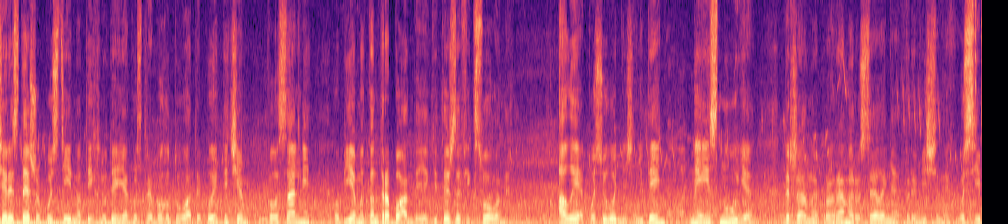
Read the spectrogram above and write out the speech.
через те, що постійно тих людей якось треба готувати поїти, чим колосальні об'єми контрабанди, які теж зафіксовані. Але по сьогоднішній день не існує державної програми розселення переміщених осіб.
